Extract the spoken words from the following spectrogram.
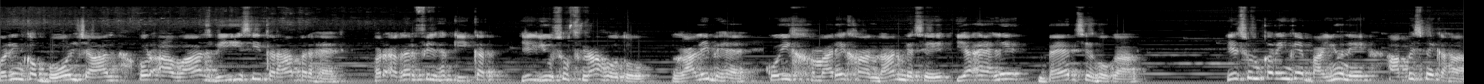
और इनको बोल चाल और आवाज़ भी इसी तरह पर है। और अगर फिल हकीकत ये यूसुफ ना हो तो गालिब है, कोई हमारे खानदान में से या अहले बैद से होगा। ये सुनकर इनके भाइयों ने आपस में कहा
